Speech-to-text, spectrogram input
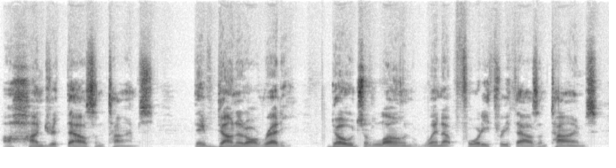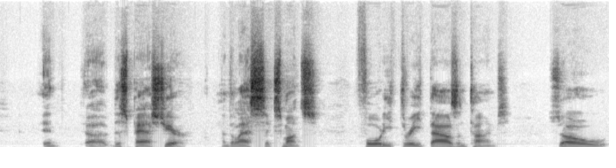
100,000 times. They've done it already. Doge alone went up 43,000 times in uh, this past year in the last six months 43,000 times. So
